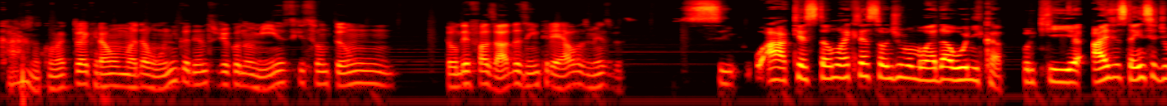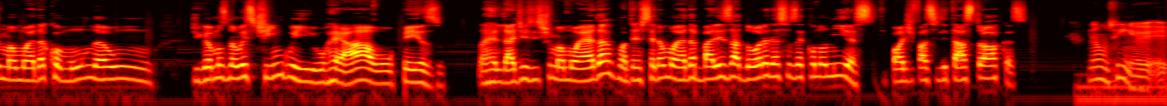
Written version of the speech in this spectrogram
Cara, como é que tu vai criar uma moeda única dentro de economias que são tão, tão defasadas entre elas mesmas? Sim. A questão não é a criação de uma moeda única, porque a existência de uma moeda comum não, digamos, não extingue o real ou o peso. Na realidade, existe uma moeda, uma terceira moeda balizadora dessas economias, que pode facilitar as trocas. Não, sim, é, é,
